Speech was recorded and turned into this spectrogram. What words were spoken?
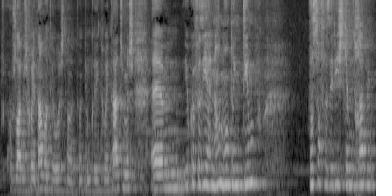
porque os lábios rebentavam, até hoje estão, estão aqui um bocadinho rebentados, mas um, e o que eu fazia é, não, não tenho tempo, vou só fazer isto que é muito rápido.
